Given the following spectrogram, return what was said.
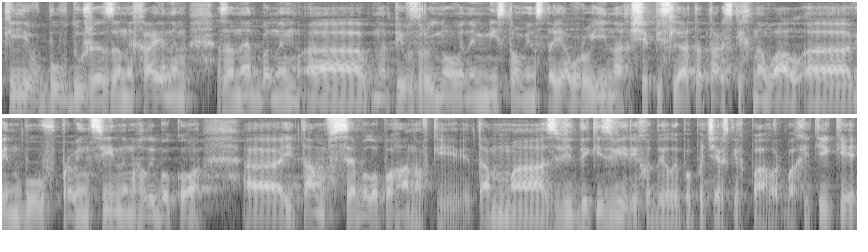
Київ був дуже занехаєним, занедбаним, е, напівзруйнованим містом. Він стояв у руїнах ще після татарських навал. Е, Він був провінційним глибоко, і там все було погано в Києві. Там е, зві- дикі звірі ходили по Печерських пагорбах. І тільки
